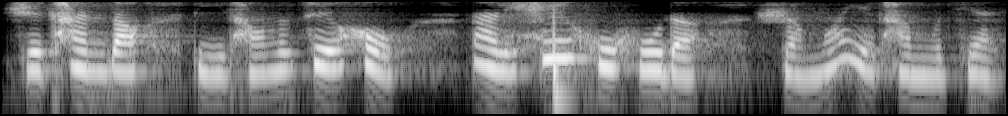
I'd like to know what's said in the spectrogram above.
只看到礼堂的最后，那里黑乎乎的，什么也看不见，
